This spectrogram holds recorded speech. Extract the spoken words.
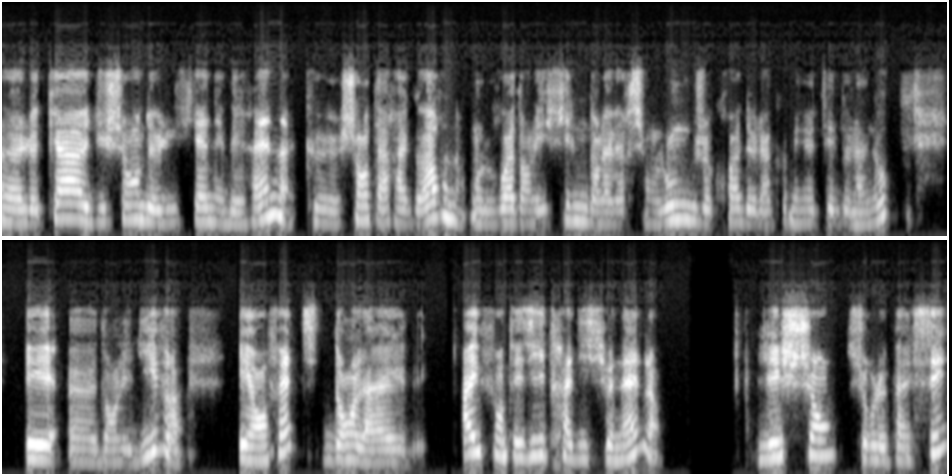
le cas du chant de Luthien et Beren que chante Aragorn. On le voit dans les films, dans la version longue, je crois, de la communauté de l'anneau et dans les livres. Et en fait, dans la high fantasy traditionnelle, les chants sur le passé,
